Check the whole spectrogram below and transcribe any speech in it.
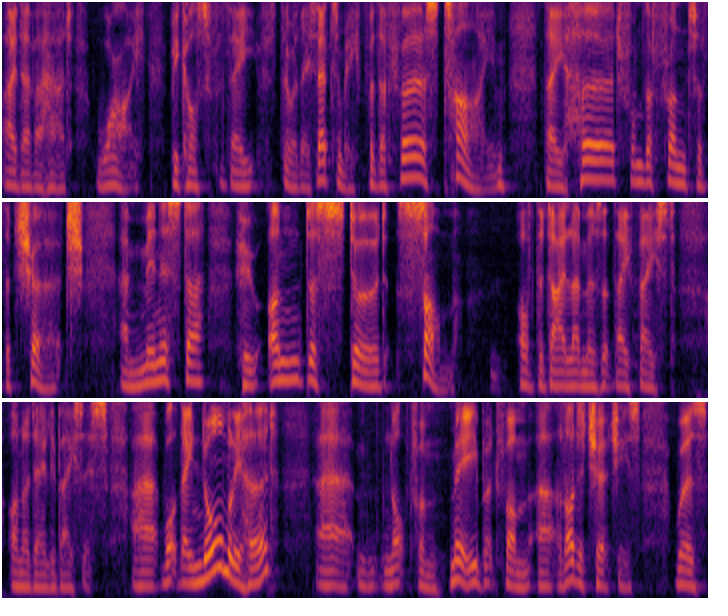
I'd ever had. Why? Because they, they said to me, for the first time, they heard from the front of the church a minister who understood some of the dilemmas that they faced on a daily basis. Uh, what they normally heard, uh, not from me, but from uh, a lot of churches, was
